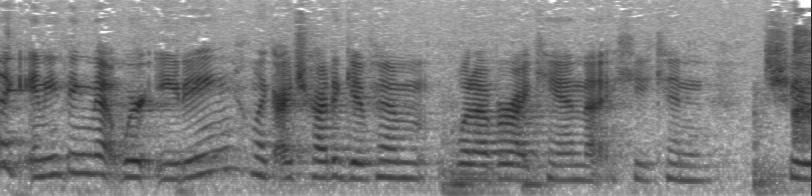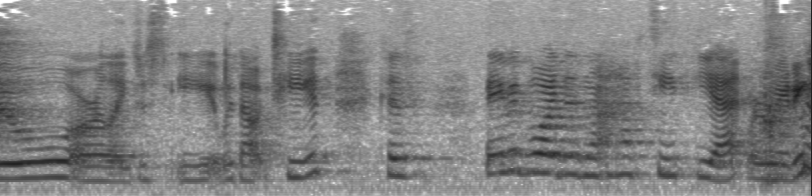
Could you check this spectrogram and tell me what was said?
like anything that we're eating. Like I try to give him whatever I can that he can chew or like just eat without teeth because baby boy does not have teeth yet we're waiting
